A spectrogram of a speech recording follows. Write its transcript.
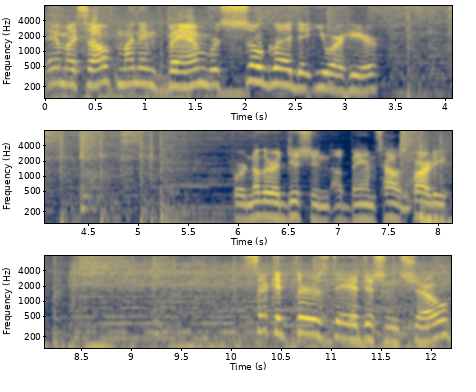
And myself, my name's Bam. We're so glad that you are here for another edition of Bam's House Party. Second Thursday edition show.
